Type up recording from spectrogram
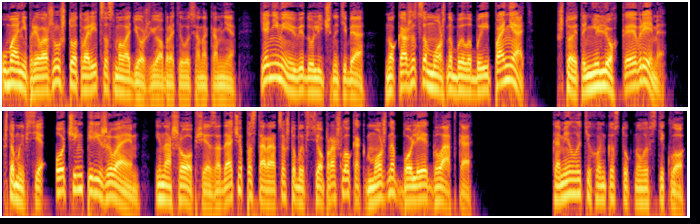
«Ума не приложу, что творится с молодежью», — обратилась она ко мне. «Я не имею в виду лично тебя, но, кажется, можно было бы и понять, что это нелегкое время, что мы все очень переживаем, и наша общая задача — постараться, чтобы все прошло как можно более гладко». Камилла тихонько стукнула в стекло,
